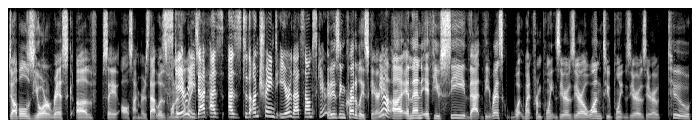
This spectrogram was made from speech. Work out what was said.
doubles your risk of, say, Alzheimer's, that was one of the Scary. That as as to the untrained ear, that sounds scary. It is incredibly scary. Yeah. Uh, and then if you see that the risk what went from 0.001 to 0.002,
